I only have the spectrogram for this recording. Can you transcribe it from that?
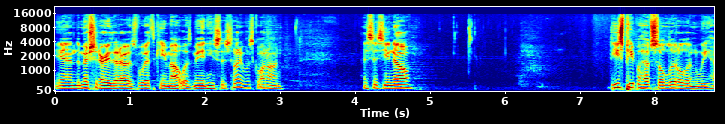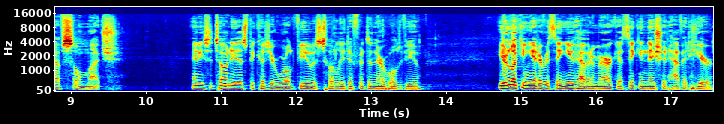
And the missionary that I was with came out with me, and he says, "Tony, what's going on?" I says, "You know, these people have so little, and we have so much." And he said, "Tony, that's because your worldview is totally different than their worldview." You're looking at everything you have in America thinking they should have it here.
